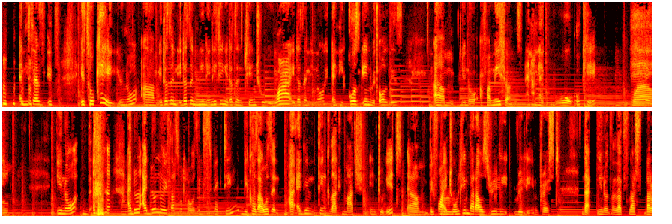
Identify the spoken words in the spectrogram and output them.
And he says it's it's okay you know? Um it doesn't it doesn't mean anything it doesn't change who you are it doesn't you know? And he goes in with all these um you know affirmations. And i'm like whoa okay. Wow. You know i don't i don't know if that's what i was expecting because i wasn't i, I didn't think that much into it um before i Mm. told him but i was really really impressed that you know that that's that's that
